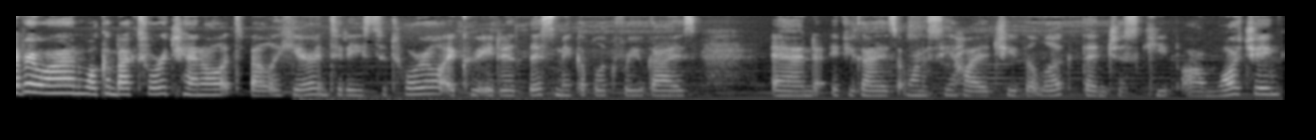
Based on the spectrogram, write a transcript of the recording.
everyone, welcome back to our channel. It's Bella here. In today's tutorial, I created this makeup look for you guys. And if you guys want to see how I achieve the look, then just keep on watching.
